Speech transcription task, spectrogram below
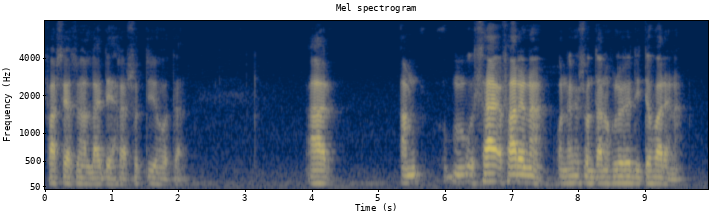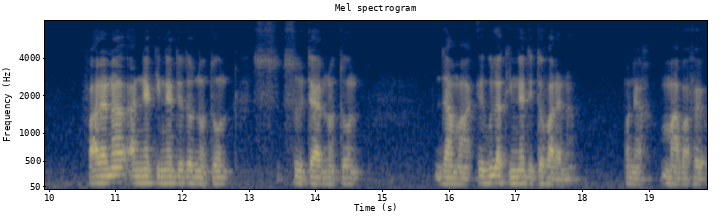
ফার্সে আছেন, আল্লাহ দেহারা, সত্যি কথা। আর আম পারে না। অনেকে সন্তান হলে দিতে পারে না। পারে না, আনিয়া কিনে দিত নতুন সুইটার নতুন, জামা এগুলা কিনে দিতে পারে না। অনেক মা বাপেও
